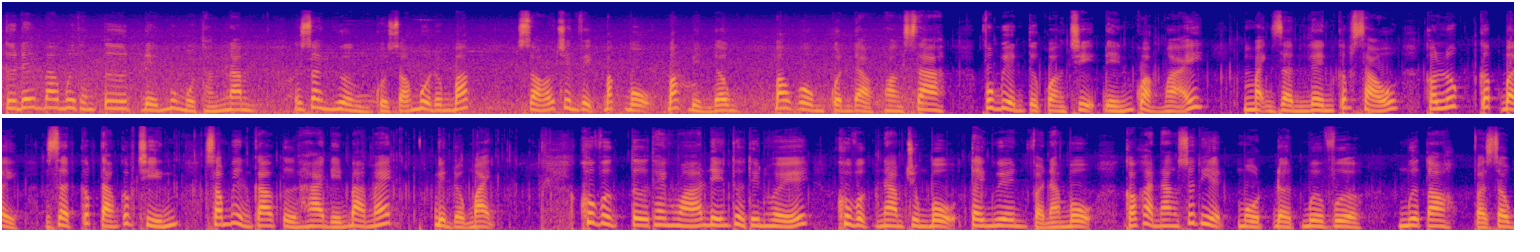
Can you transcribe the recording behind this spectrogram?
từ đêm 30 tháng 4 đến mùng 1 tháng 5, do ảnh hưởng của gió mùa đông bắc, gió trên vịnh Bắc Bộ, Bắc Biển Đông, bao gồm quần đảo Hoàng Sa, vùng biển từ Quảng Trị đến Quảng Ngãi, mạnh dần lên cấp 6, có lúc cấp 7, giật cấp 8, cấp 9, sóng biển cao từ 2 đến 3 mét, biển động mạnh. Khu vực từ Thanh Hóa đến Thừa Thiên Huế, khu vực Nam Trung Bộ, Tây Nguyên và Nam Bộ có khả năng xuất hiện một đợt mưa vừa, mưa to và rông.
